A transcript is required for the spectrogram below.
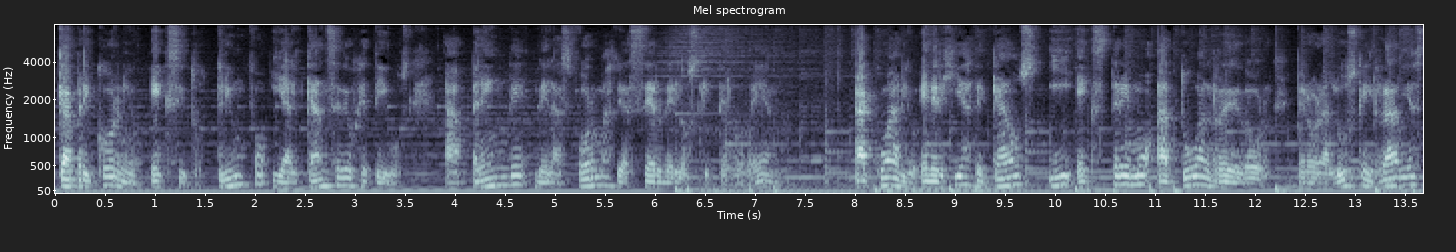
Capricornio, éxito, triunfo y alcance de objetivos. Aprende de las formas de hacer de los que te rodean. Acuario, energías de caos y extremo a tu alrededor, pero la luz que irradias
